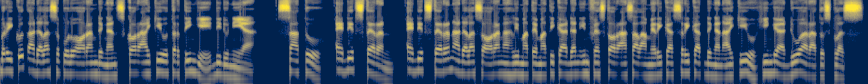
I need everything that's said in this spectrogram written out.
Berikut adalah 10 orang dengan skor IQ tertinggi di dunia. 1. Edith Stern Edith Stern adalah seorang ahli matematika dan investor asal Amerika Serikat dengan IQ hingga 200 plus.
